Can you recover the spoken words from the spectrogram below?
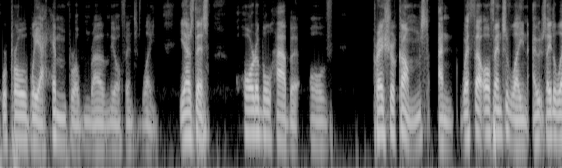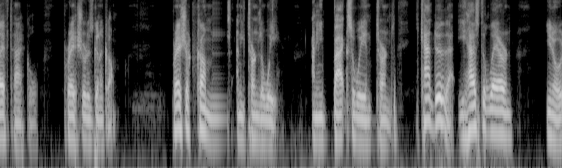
were probably a him problem rather than the offensive line. He has this horrible habit of pressure comes, and with that offensive line outside the left tackle, pressure is going to come. Pressure comes, and he turns away, and he backs away and turns. He can't do that. He has to learn, you know,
